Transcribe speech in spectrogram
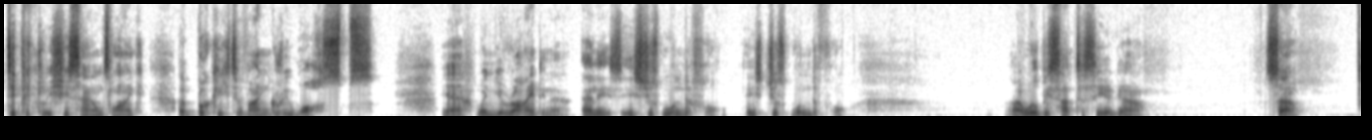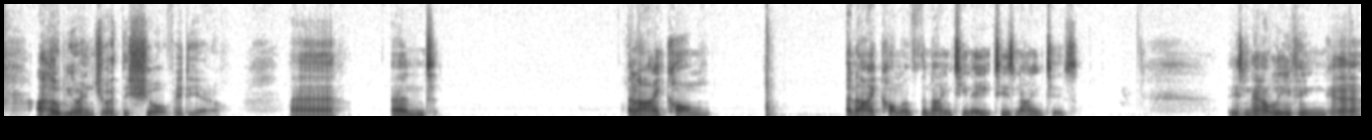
typically she sounds like a bucket of angry wasps, yeah, when you're riding her. And it's, it's just wonderful. It's just wonderful. I will be sad to see her go. So, I hope you enjoyed this short video. Uh, and an icon an icon of the 1980s, 90s, is now leaving uh,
